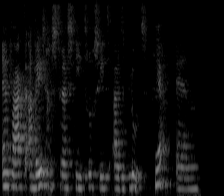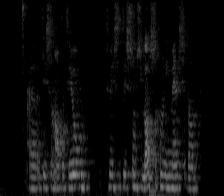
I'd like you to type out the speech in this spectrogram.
En vaak de aanwezige stress die je terugziet uit het bloed. Ja. En uh, het is dan altijd heel, tenminste het is soms lastig om die mensen dan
